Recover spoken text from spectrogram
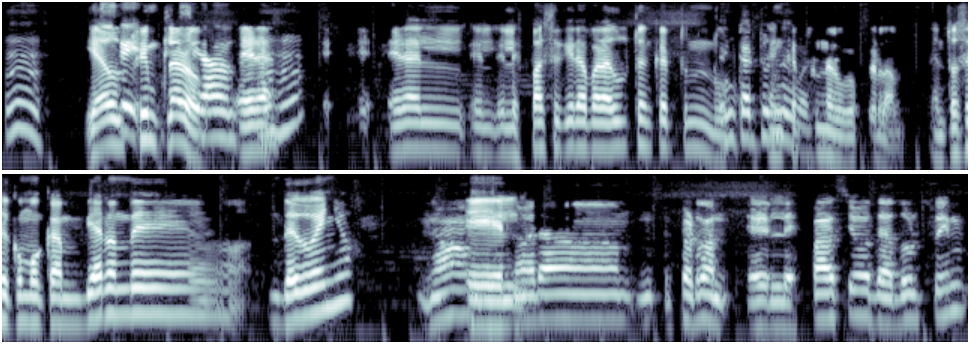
Mm, Y Adult Sí, Swim, claro, sí, Adult era. Era el, el- el espacio que era para adultos en Cartoon Network. Cartoon Network. Network, perdón. Entonces, como cambiaron de, de dueño, No, El- no era. Perdón, el espacio de Adult Swim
